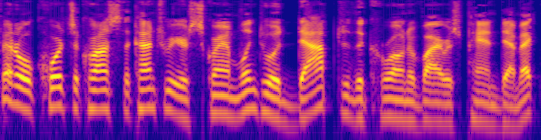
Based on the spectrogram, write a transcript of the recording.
Federal courts across the country are scrambling to adapt to the coronavirus pandemic.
